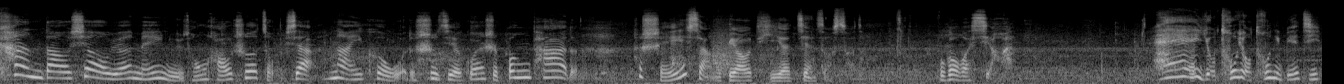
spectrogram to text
看到校园美女从豪车走下那一刻，我的世界观是崩塌的。这谁想的标题呀？贱嗖嗖的。不过我喜欢。哎，有图有图，你别急。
